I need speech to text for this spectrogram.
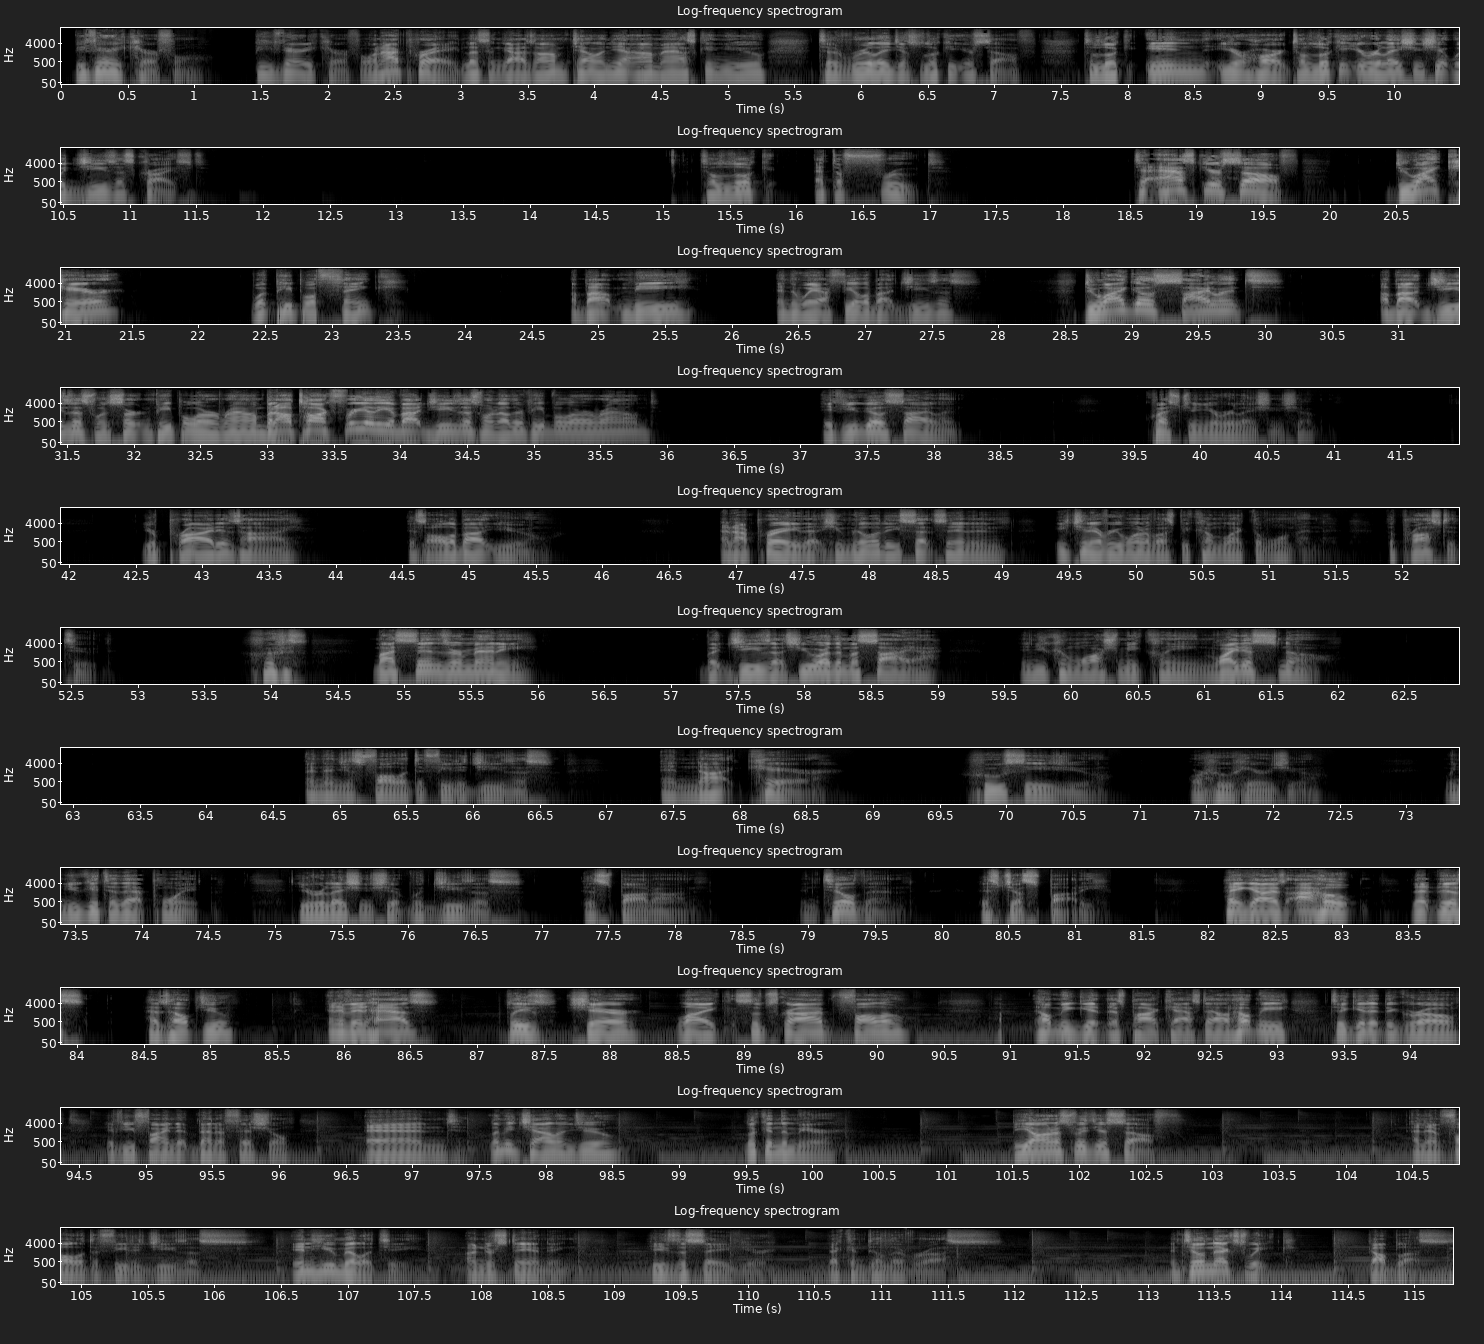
Be very careful. Be very careful. And I pray, listen, guys, I'm telling you, I'm asking you to really just look at yourself, to look in your heart, to look at your relationship with Jesus Christ, to look at the fruit, to ask yourself, do I care what people think about me and the way I feel about Jesus? Do I go silent about Jesus when certain people are around, but I'll talk freely about Jesus when other people are around? If you go silent, question your relationship. Your pride is high. It's all about you. And I pray that humility sets in and each and every one of us become like the woman, the prostitute, my sins are many but Jesus, you are the Messiah, and you can wash me clean, white as snow. And then just fall at the feet of Jesus and not care who sees you or who hears you. When you get to that point, your relationship with Jesus is spot on. Until then, it's just spotty. Hey guys, I hope that this has helped you. And if it has, Please share, like, subscribe, follow. Help me get this podcast out. Help me to get it to grow if you find it beneficial. And let me challenge you look in the mirror, be honest with yourself, and then fall at the feet of Jesus in humility, understanding He's the Savior that can deliver us. Until next week, God bless.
